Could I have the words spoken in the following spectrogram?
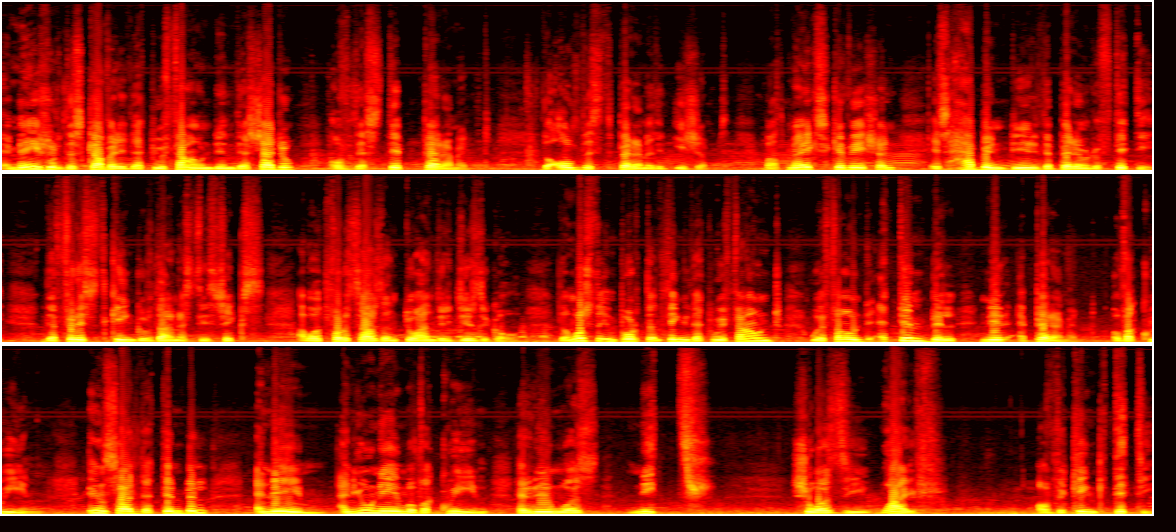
A major discovery that we found in the shadow of the Step Pyramid, the oldest pyramid in Egypt. But my excavation is happened near the pyramid of Teti, the first king of Dynasty 6, about 4,200 years ago. The most important thing that we found, we found a temple near a pyramid of a queen. Inside the temple, a name, a new name of a queen. Her name was Nit. She was the wife of the king Teti.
